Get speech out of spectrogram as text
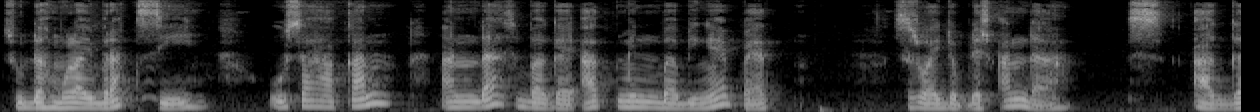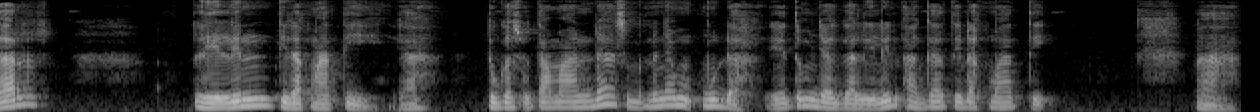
sudah mulai beraksi, usahakan Anda sebagai admin babi ngepet sesuai job desk Anda agar lilin tidak mati ya. Tugas utama Anda sebenarnya mudah yaitu menjaga lilin agar tidak mati. Nah,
